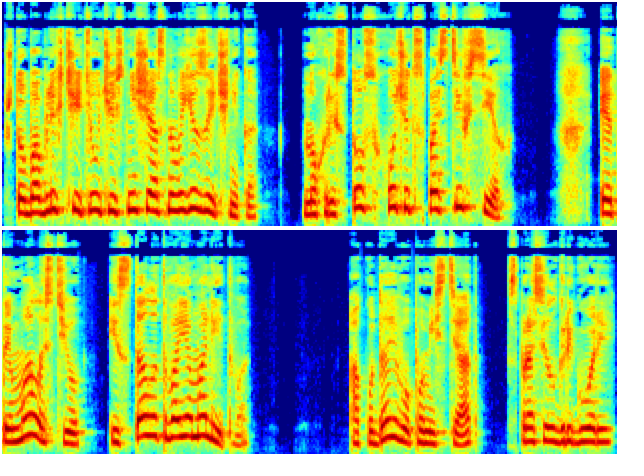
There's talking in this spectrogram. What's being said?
чтобы облегчить участь несчастного язычника, но Христос хочет спасти всех. Этой малостью и стала твоя молитва. «А куда его поместят?» – спросил Григорий.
